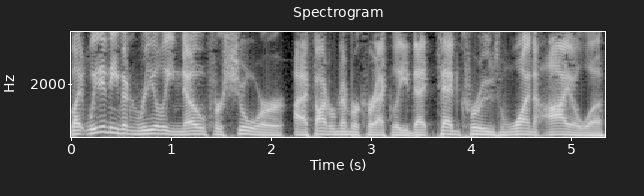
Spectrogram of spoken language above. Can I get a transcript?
Like we didn't even really know for sure, if I remember correctly, that Ted Cruz won Iowa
